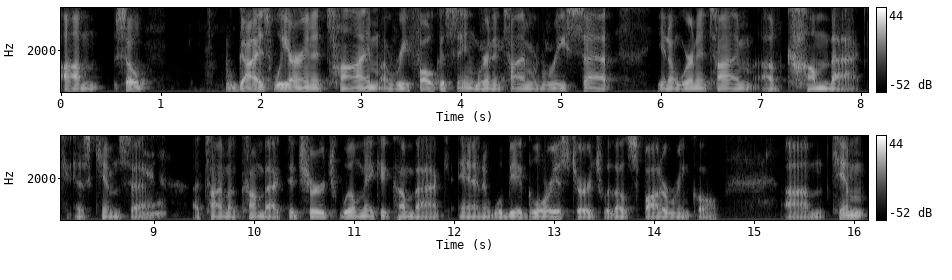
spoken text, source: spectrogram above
Um, so, guys, we are in a time of refocusing. We're in a time of reset. You know, we're in a time of comeback, as Kim said a time of comeback. The church will make a comeback and it will be a glorious church without spot or wrinkle. Um, Kim,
